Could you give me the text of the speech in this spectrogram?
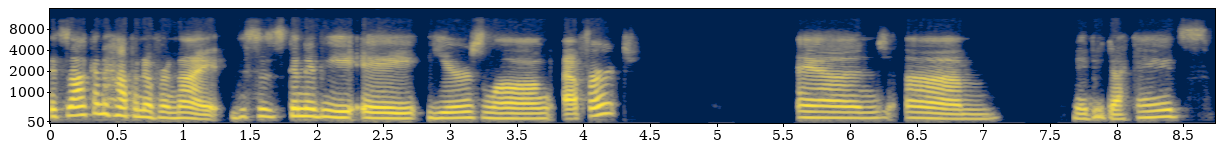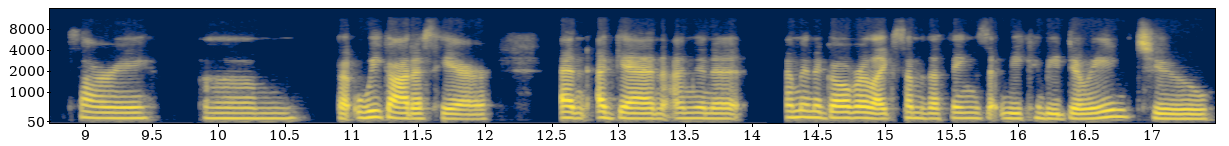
it's not going to happen overnight. This is going to be a years long effort and um, maybe decades. Sorry. Um, but we got us here. And again, I'm going to I'm going to go over like some of the things that we can be doing to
